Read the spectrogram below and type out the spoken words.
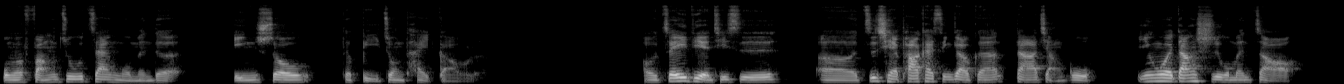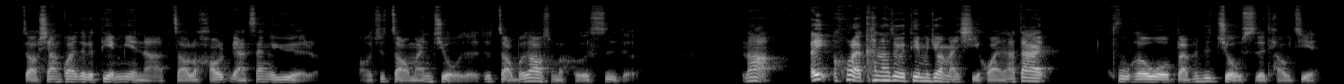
我们房租占我们的营收的比重太高了。哦，这一点其实。呃，之前 podcast 应该有跟大家讲过，因为当时我们找找相关这个店面啊，找了好两三个月了，哦，就找蛮久的，就找不到什么合适的。那哎，后来看到这个店面就还蛮喜欢，它大概符合我百分之九十的条件，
